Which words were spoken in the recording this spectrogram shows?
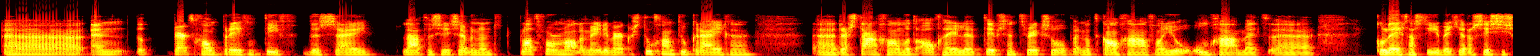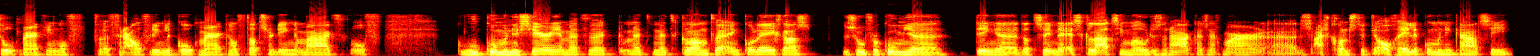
Eh, en dat werkt gewoon preventief. Dus zij laten zien, ze hebben een platform waar alle medewerkers toegang toe krijgen. Eh, daar staan gewoon wat algehele tips en tricks op. En dat kan gaan van joh, omgaan met eh, collega's die een beetje racistische opmerkingen of eh, vrouwenvriendelijke opmerkingen of dat soort dingen maakt. Of hoe communiceer je met, met, met klanten en collega's. Dus hoe voorkom je dingen dat ze in de escalatiemodus raken, zeg maar. Dus eigenlijk gewoon een stukje algehele communicatie.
